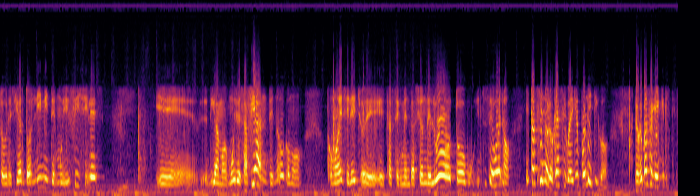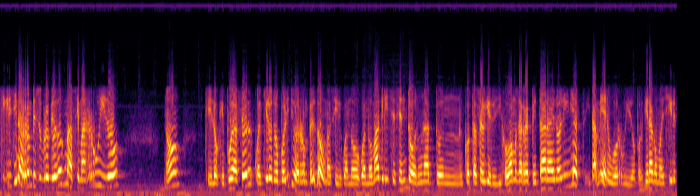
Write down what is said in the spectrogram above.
sobre ciertos límites muy difíciles, eh, digamos, muy desafiantes, ¿no? Como, como es el hecho de esta segmentación del voto. Entonces, bueno, está haciendo lo que hace cualquier político. Lo que pasa es que si Cristina rompe su propio dogma, hace más ruido, ¿no? Que lo que puede hacer cualquier otro político de romper el dogma. Es decir, cuando, cuando Macri se sentó en un acto en Costa Salguero y dijo, vamos a respetar aerolíneas, y también hubo ruido, porque era como decir,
